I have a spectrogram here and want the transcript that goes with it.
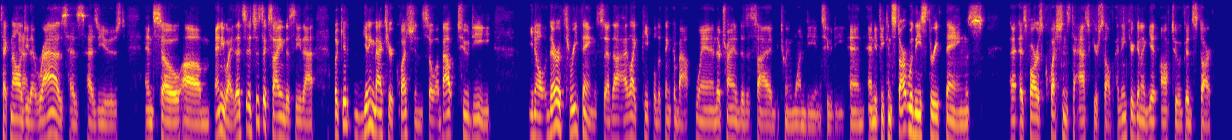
technology that RAS has has used. And so um, anyway, that's it's just exciting to see that. But get getting back to your question, so about 2D you know, there are three things that I like people to think about when they're trying to decide between 1D and 2D. And and if you can start with these three things as far as questions to ask yourself, I think you're going to get off to a good start.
